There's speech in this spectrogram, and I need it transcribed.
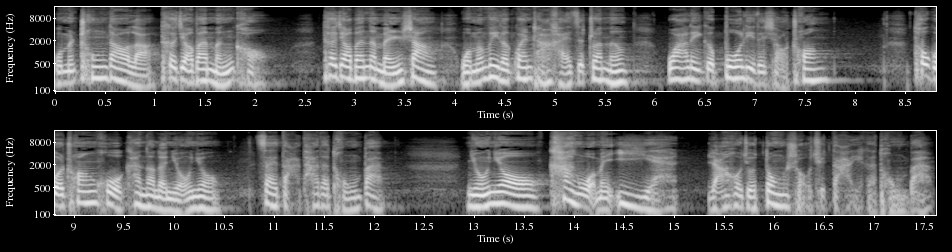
我们冲到了特教班门口。特教班的门上，我们为了观察孩子，专门挖了一个玻璃的小窗，透过窗户看到了牛牛在打他的同伴。牛牛看我们一眼，然后就动手去打一个同伴，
